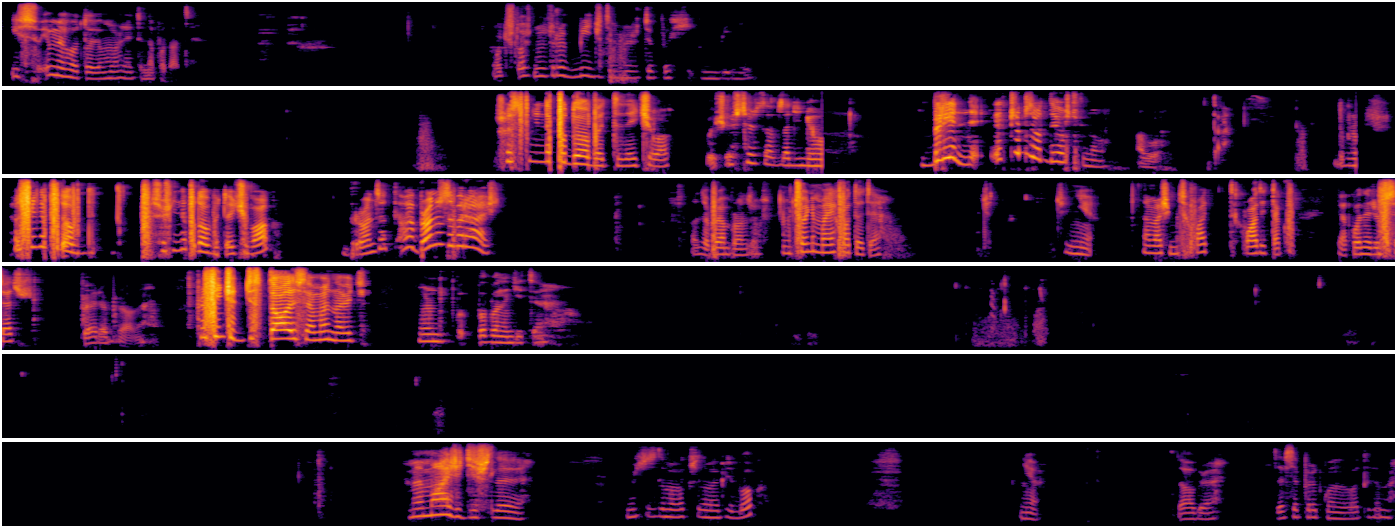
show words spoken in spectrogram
І все, і ми готові, можна йти нападати. От что ну зробіть, що ти вже ти похідний бідний. Щось мені не подобається цей чувак. Ой, що ще за- ззаді нього. Блін, не- як треба звати його струну? Або. Так. Добре. Щось мені не подобається. Щось мені не подобається той чувак. Бронза? А, бронзу забираєш. Ладно, забираємо бронзу. Нам Цього не має хватити. Чи, чи ні? Нам наче хватить, хватить так, як вони вже перебрали. Плюс інші дісталися, а ми навіть можемо побанедіти. Ми майже дійшли. Ми ще зламали, якщо зламаємо якийсь блок? Ні. Добре. Це все переконувати для мене.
